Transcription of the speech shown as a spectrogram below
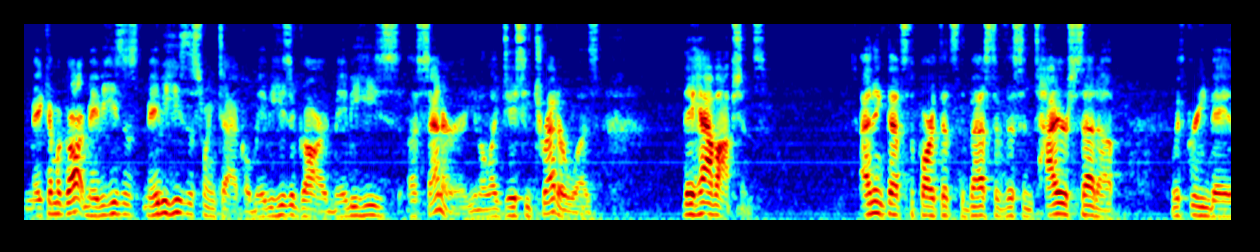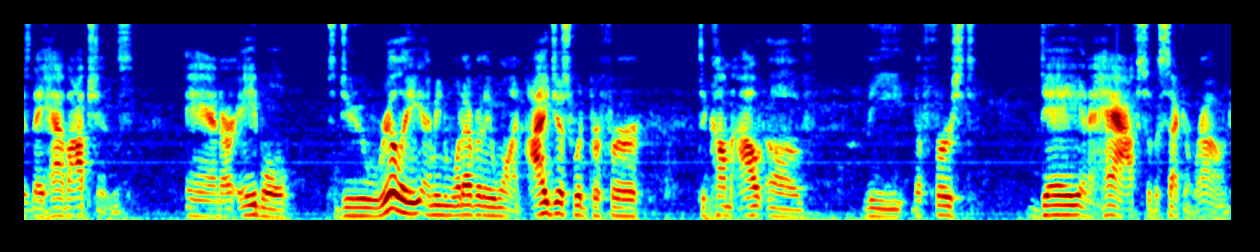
make him a guard. Maybe he's a, maybe he's a swing tackle. Maybe he's a guard. Maybe he's a center. You know, like J.C. Tretter was. They have options. I think that's the part that's the best of this entire setup with Green Bay is they have options and are able to do really, I mean, whatever they want. I just would prefer to come out of the the first day and a half, so the second round,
